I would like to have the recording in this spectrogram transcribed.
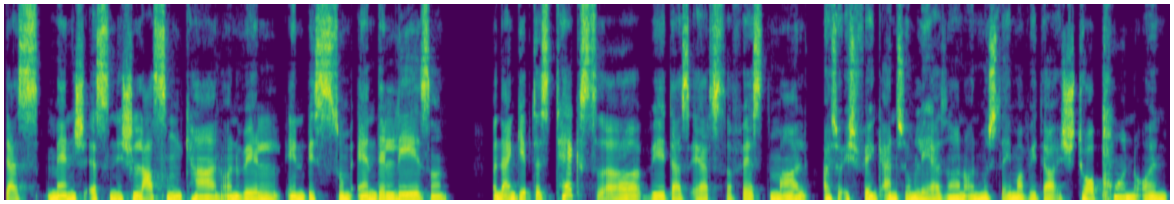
dass Mensch es nicht lassen kann und will ihn bis zum Ende lesen. Und dann gibt es Texte wie das erste Festmahl. Also ich fing an zum Lesen und musste immer wieder stoppen und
